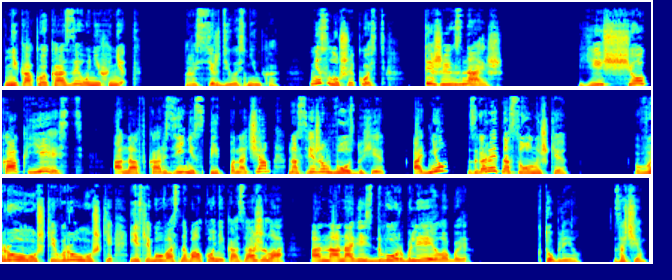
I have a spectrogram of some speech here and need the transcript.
никакой козы у них нет», — рассердилась Нинка. «Не слушай, Кость, ты же их знаешь». Еще как есть! Она в корзине спит по ночам на свежем воздухе, а днем загорает на солнышке. Врушки, врушки, если бы у вас на балконе коза жила, она на весь двор блеяла бы. Кто блеял? Зачем?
